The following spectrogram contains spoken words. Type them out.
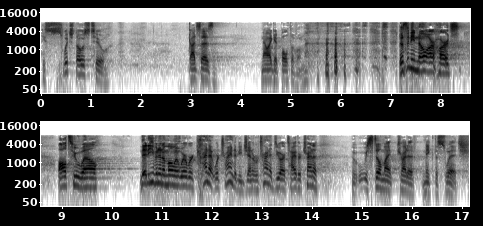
He switched those two. God says, now I get both of them. Doesn't he know our hearts all too well? That even in a moment where we're kind of, we're trying to be generous, we're trying to do our tithe, we're trying to, we still might try to make the switch.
